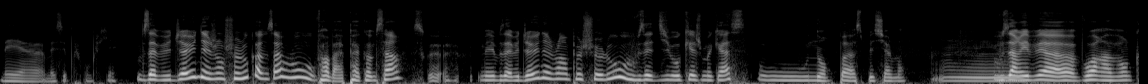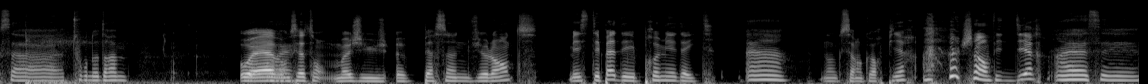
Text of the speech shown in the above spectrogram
mais, euh, mais c'est plus compliqué. Vous avez déjà eu des gens chelous comme ça, vous? Enfin, bah, pas comme ça, parce que... mais vous avez déjà eu des gens un peu chelous où vous vous êtes dit, ok, je me casse? Ou non, pas spécialement? Hmm. Vous arrivez à voir avant que ça tourne au drame Ouais, avant Ouais. que ça tombe. Moi, j'ai eu euh, personne violente, mais c'était pas des premiers dates. Ah, Donc c'est encore pire, j'ai envie de dire. ouais, c'est...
